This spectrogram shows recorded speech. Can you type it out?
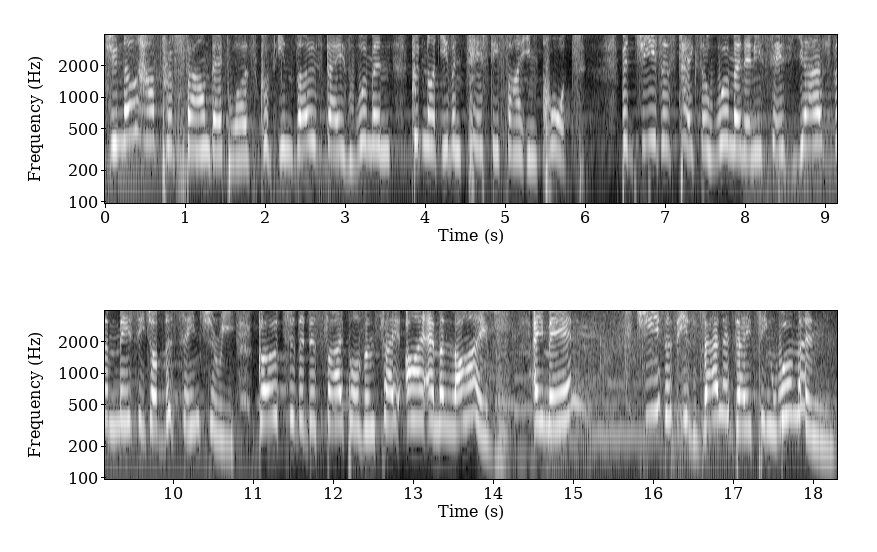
Do you know how profound that was? Because in those days, women could not even testify in court. But Jesus takes a woman and he says, Here's the message of the century. Go to the disciples and say, I am alive. Amen. Jesus is validating women.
